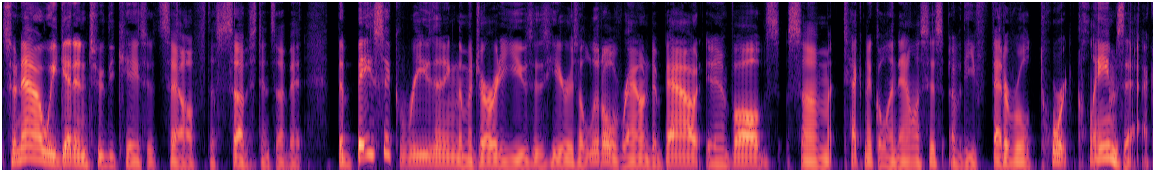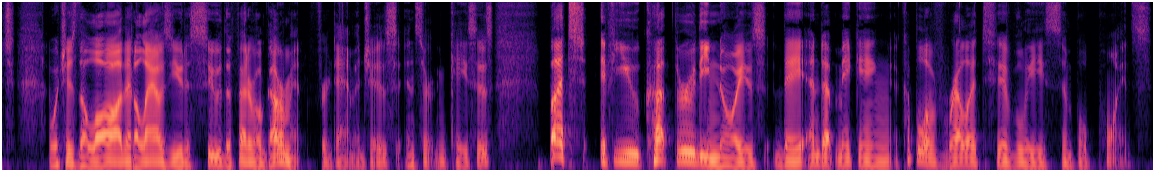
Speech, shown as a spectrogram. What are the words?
So now we get into the case itself, the substance of it. The basic reasoning the majority uses here is a little roundabout. It involves some technical analysis of the Federal Tort Claims Act, which is the law that allows you to sue the federal government for damages in certain cases. But if you cut through the noise, they end up making a couple of relatively simple points.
